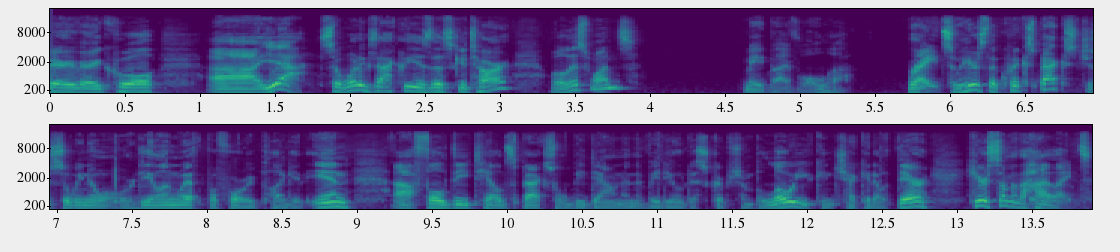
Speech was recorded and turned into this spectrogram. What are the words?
Very, very cool. Uh, yeah, so what exactly is this guitar? Well, this one's made by Vola. Right, so here's the quick specs, just so we know what we're dealing with before we plug it in. Uh, full detailed specs will be down in the video description below. You can check it out there. Here's some of the highlights.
